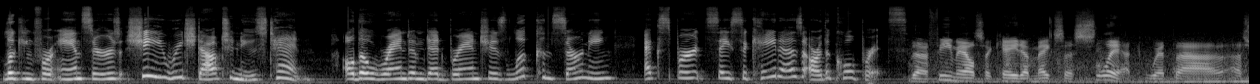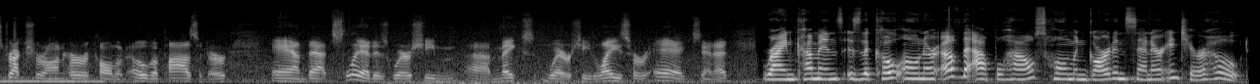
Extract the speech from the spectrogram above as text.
Looking for answers, she reached out to News 10. Although random dead branches look concerning, experts say cicadas are the culprits. The female cicada makes a slit with a, a structure on her called an ovipositor, and that slit is where she uh, makes where she lays her eggs in it. Ryan Cummins is the co-owner of the Apple House Home and Garden Center in Terre Haute.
